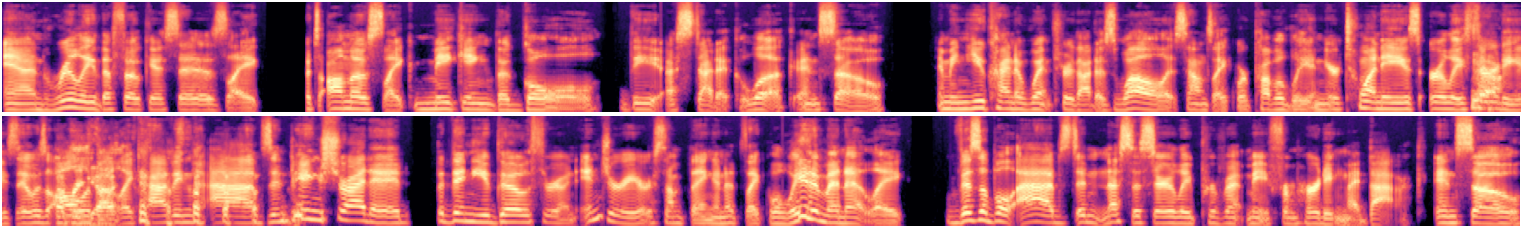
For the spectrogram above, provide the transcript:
and really the focus is like it's almost like making the goal the aesthetic look. And so I mean, you kind of went through that as well. It sounds like we're probably in your 20s, early 30s. Yeah, it was all about like having the abs and being shredded. But then you go through an injury or something, and it's like, well, wait a minute, like visible abs didn't necessarily prevent me from hurting my back. And so,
